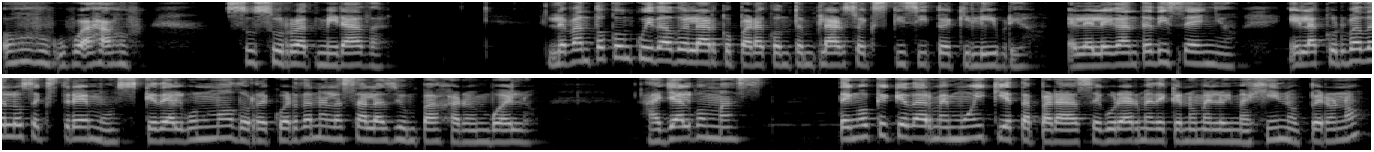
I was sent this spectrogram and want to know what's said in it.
Oh, wow. susurro admirada. Levantó con cuidado el arco para contemplar su exquisito equilibrio, el elegante diseño y la curva de los extremos que de algún modo recuerdan a las alas de un pájaro en vuelo. Hay algo más. Tengo que quedarme muy quieta para asegurarme de que no me lo imagino, pero no.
